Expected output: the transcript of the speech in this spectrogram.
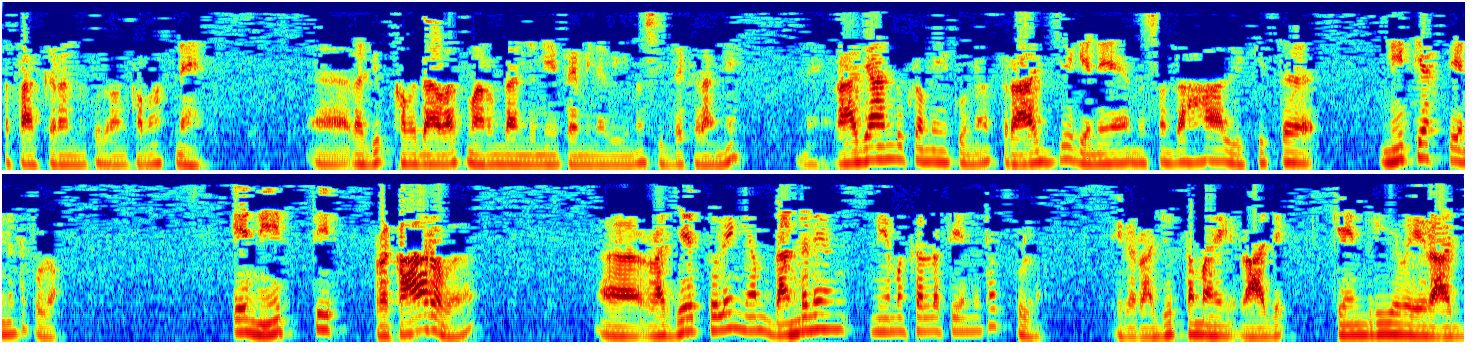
කතා කරන්න පුළුවන් කමක් නැහැ. රජු කවදාවත් මරණ දඬුවමේ පැමිණවීම සිද්ධ කරන්නේ නැහැ. රාජාණ්ඩු ක්‍රමයකුණත් රාජ්‍ය ගෙන යාම සඳහා ලිඛිත නීතියක් තියෙන්නට පුළුවන්. ඒ නීති ප්‍රකාරව රජය තුළින් යම් දණ්ඩනයක් නියම කරලා තියෙන්නටත් පුළුවන්. ඒක රජු තමයි රාජ කේන්ද්‍රීයව ඒ රාජ්‍ය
